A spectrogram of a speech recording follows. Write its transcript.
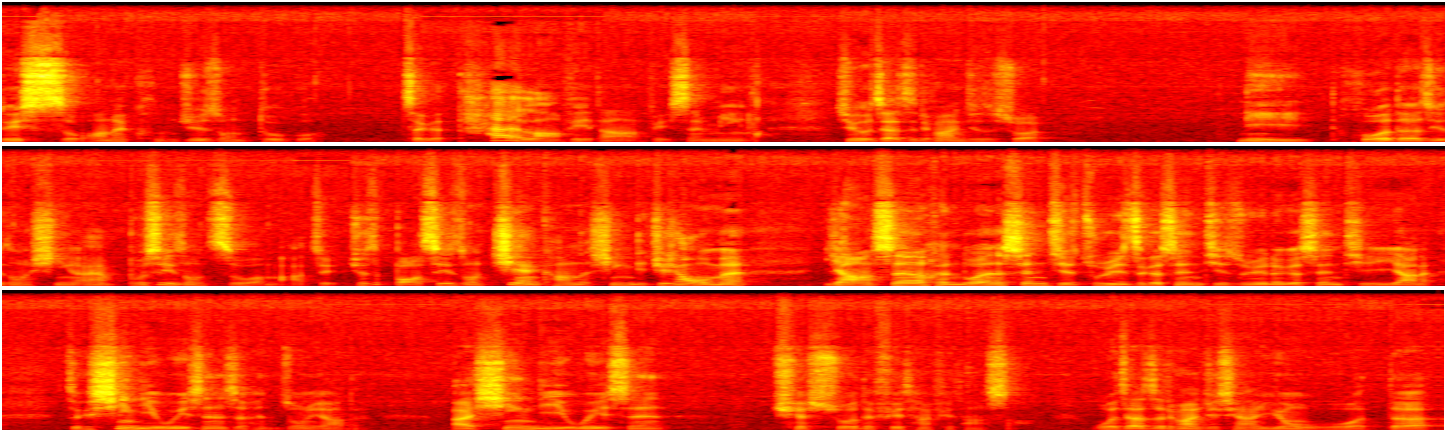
对死亡的恐惧中度过，这个太浪费、浪费生命了。所以我在这地方就是说，你获得这种心安，不是一种自我麻醉，就是保持一种健康的心理。就像我们养生，很多人身体注意这个身体，注意那个身体一样的，这个心理卫生是很重要的。而心理卫生却说的非常非常少。我在这地方就想用我的，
